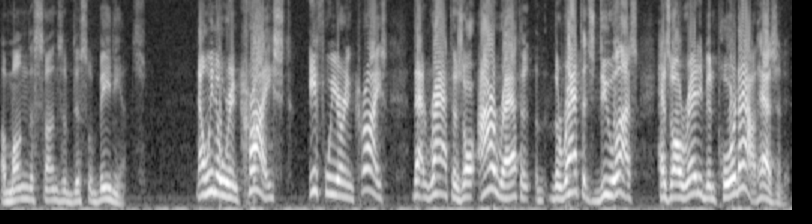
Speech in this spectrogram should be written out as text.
among the sons of disobedience. Now we know we're in Christ. If we are in Christ, that wrath is all, our wrath, the wrath that's due us, has already been poured out, hasn't it?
